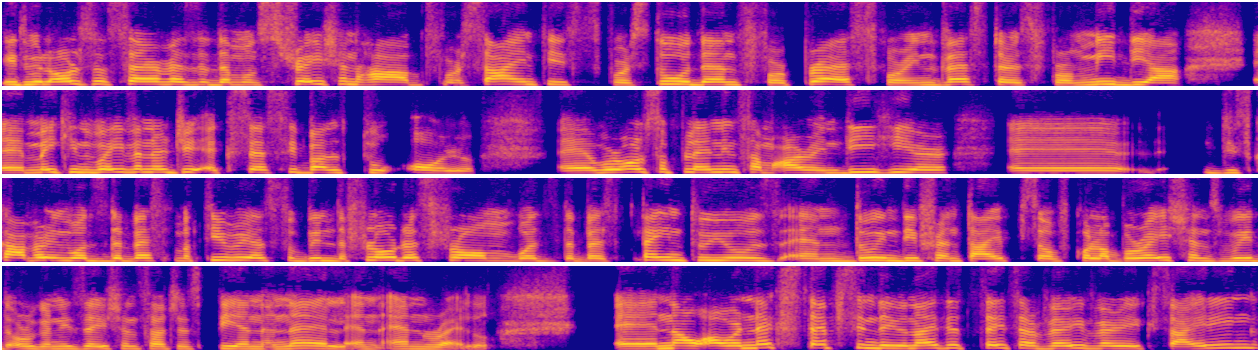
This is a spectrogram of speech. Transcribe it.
It will also serve as a demonstration hub for scientists, for students, for press, for investors, for media, uh, making wave energy accessible to all. Uh, we're also planning some R&D here uh, discovering what's the best materials to build the floaters from, what's the best paint to use, and doing different types of collaborations with organizations such as PNNL and NREL. And now our next steps in the United States are very, very exciting.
